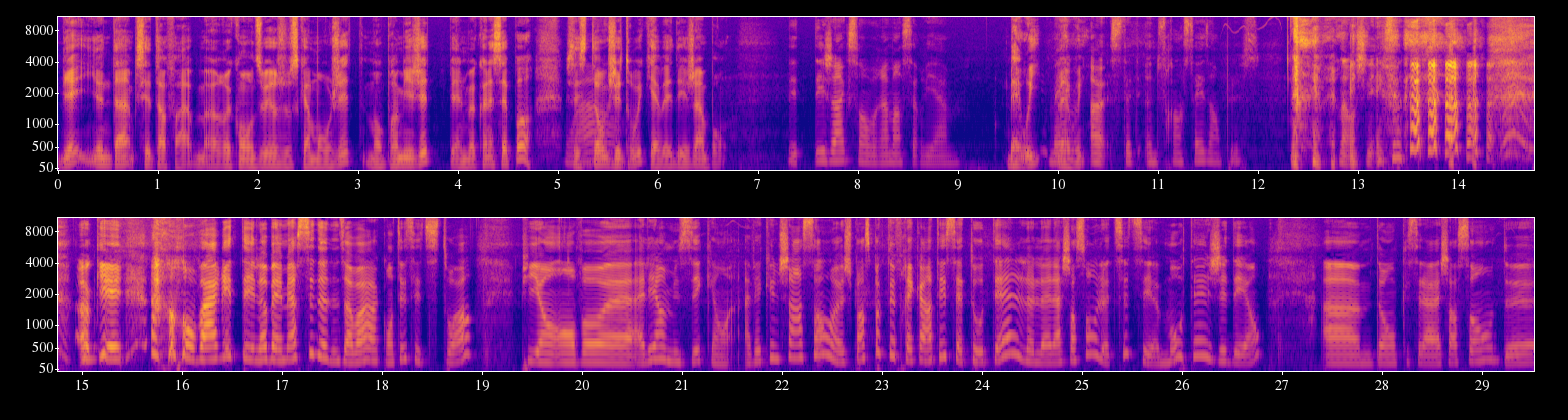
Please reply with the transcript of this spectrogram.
Bien, il y a une dame qui s'est offerte de me reconduire jusqu'à mon gîte, mon premier gîte, puis elle ne me connaissait pas. Wow. Donc, j'ai trouvé qu'il y avait des gens bons. des, des gens qui sont vraiment serviables. Ben oui, ben oui. un- C'était une Française en plus. non, je. OK. on va arrêter là. Ben, merci de nous avoir raconté cette histoire. Puis on, on va euh, aller en musique on- avec une chanson. euh, je pense pas que tu as fréquenté cet hôtel. Le- la chanson, le titre, c'est euh, Motel Gédéon. Euh, donc, c'est la chanson de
